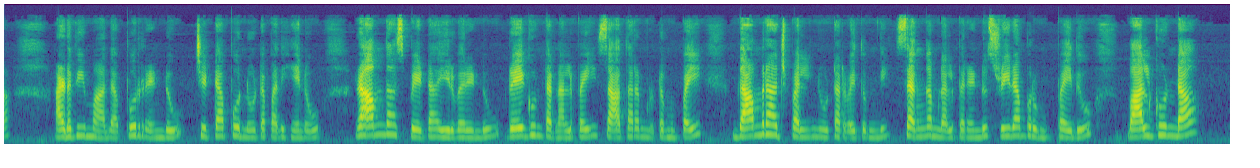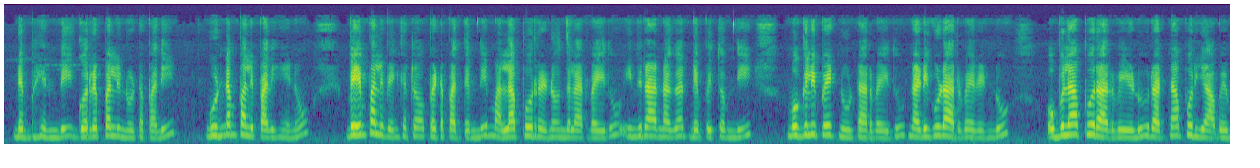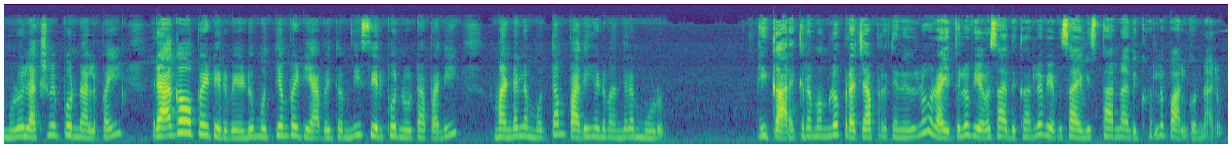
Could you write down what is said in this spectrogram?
అడవి మాదాపూర్ రెండు చిట్టాపూర్ నూట పదిహేను రామ్దాస్పేట ఇరవై రెండు రేగుంట నలభై సాతారం నూట ముప్పై దామరాజ్పల్లి నూట అరవై తొమ్మిది సంగం నలభై రెండు శ్రీరాంపూర్ ముప్పై ఐదు వాల్గొండ డెబ్బై ఎనిమిది గొర్రెపల్లి నూట పది గుండంపల్లి పదిహేను వేంపల్లి వెంకటరావుపేట పద్దెనిమిది మల్లాపూర్ రెండు వందల అరవై ఐదు ఇందిరానగర్ డెబ్బై తొమ్మిది ముగిలిపేట నూట అరవై ఐదు నడిగూడ అరవై రెండు ఒబులాపూర్ అరవై ఏడు రత్నాపూర్ యాభై మూడు లక్ష్మీపూర్ నలభై రాఘవపేట ఇరవై ఏడు ముత్యంపేట యాభై తొమ్మిది సిర్పూర్ నూట పది మండలం మొత్తం పదిహేడు వందల మూడు. ఈ కార్యక్రమంలో ప్రజాప్రతినిధులు రైతులు వ్యవసాయ అధికారులు వ్యవసాయ విస్తరణ అధికారులు పాల్గొన్నారు.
